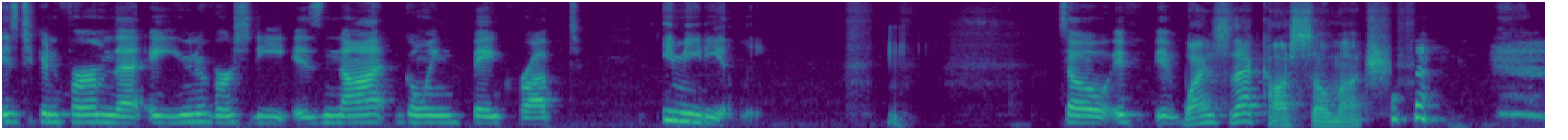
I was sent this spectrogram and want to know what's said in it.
is to confirm that a university is not going bankrupt immediately. so if, if why does that cost so much?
